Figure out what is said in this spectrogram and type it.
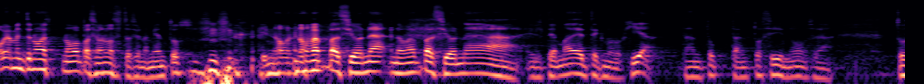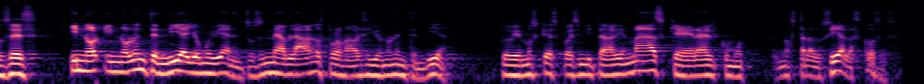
obviamente no me, no me apasionan los estacionamientos y no, no, me apasiona, no me apasiona el tema de tecnología, tanto, tanto así, ¿no? O sea, entonces, y no, y no lo entendía yo muy bien, entonces me hablaban los programadores y yo no lo entendía. Tuvimos que después invitar a alguien más, que era el como nos traducía las cosas,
